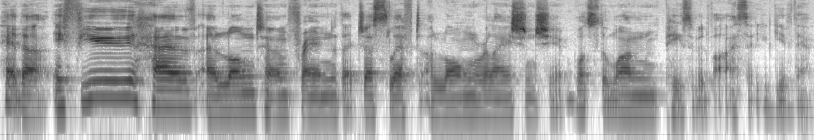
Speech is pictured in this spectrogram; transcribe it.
Heather, if you have a long term friend that just left a long relationship, what's the one piece of advice that you'd give them?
